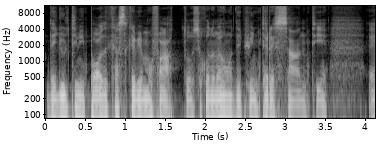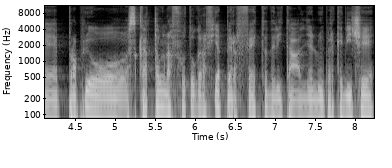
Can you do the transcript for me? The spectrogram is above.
degli ultimi podcast che abbiamo fatto, secondo me uno dei più interessanti. Eh, proprio scatta una fotografia perfetta dell'Italia lui perché dice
